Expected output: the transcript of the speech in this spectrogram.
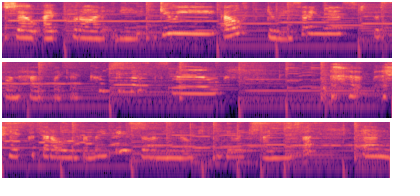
so I put on the Dewy e.l.f. Dewy Setting Mist. This one has like a coconut smell. I put that all over my face so I'm, you know can be like shiny and stuff. And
